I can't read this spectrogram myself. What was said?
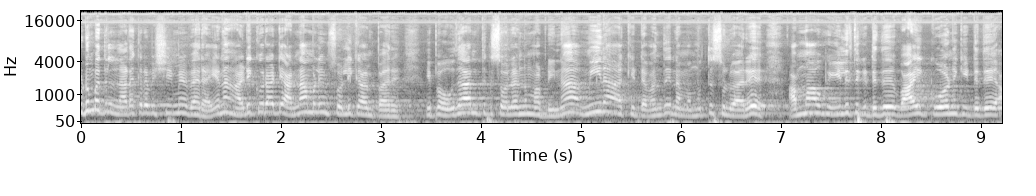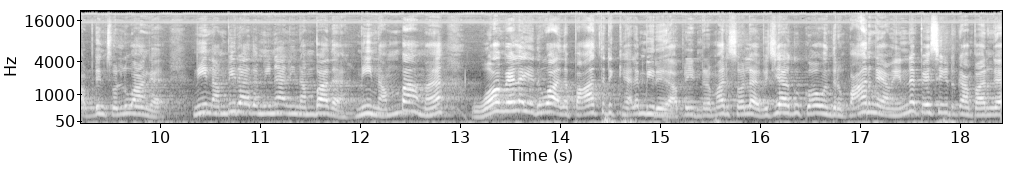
குடும்பத்தில் நடக்கிற விஷயமே வேற. ஏன்னா அடிக்குறாட்டி அண்ணாமலையும் சொல்லி காமிப்பார். இப்போ உதாரணத்துக்கு சொல்லணும் அப்படின்னு மீனா கிட்ட வந்து நம்ம முத்து சொல்லுவார் அம்மாவுக்கு இழுத்துக்கிட்டது வாய் கோணிக்கிட்டது அப்படின்னு சொல்லுவாங்க. நீ நம்பிராத மீனா நீ நம்பாத. நீ நம்பாம ஓ வேலை எதுவோ அதை பார்த்துட்டு கிளம்பிரு அப்படின்ற மாதிரி சொல்ல விஜயாவுக்கு கோவம் வந்துடும் பாருங்க அவன் என்ன பேசிக்கிட்டு இருக்கான் பாருங்க.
